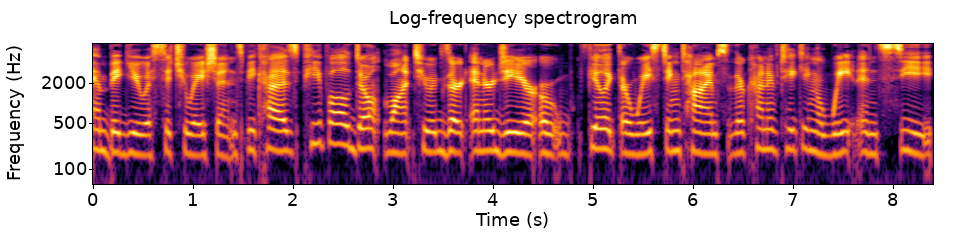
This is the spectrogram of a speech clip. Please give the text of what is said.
ambiguous situations because people don't want to exert energy or, or, feel like they're wasting time. So they're kind of taking a wait and see.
